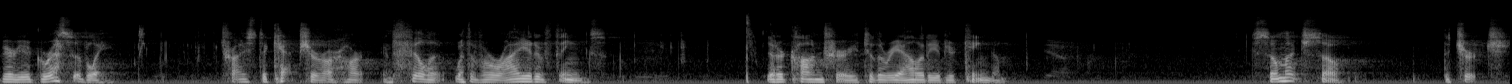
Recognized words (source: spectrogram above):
very aggressively tries to capture our heart and fill it with a variety of things that are contrary to the reality of your kingdom. So much so, the church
